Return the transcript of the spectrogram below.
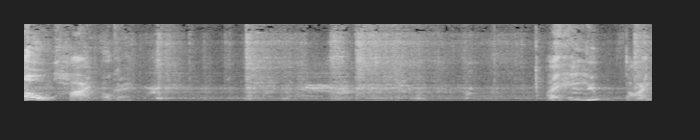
Oh, hi. Okay. I hate you. Die.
